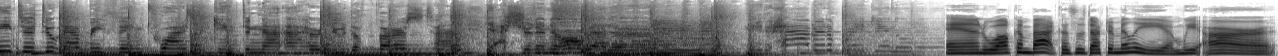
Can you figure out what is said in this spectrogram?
need to do everything twice. I Can't deny I heard you the first time. Yeah, I should've known better. And welcome back. This is Dr. Millie, and we are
